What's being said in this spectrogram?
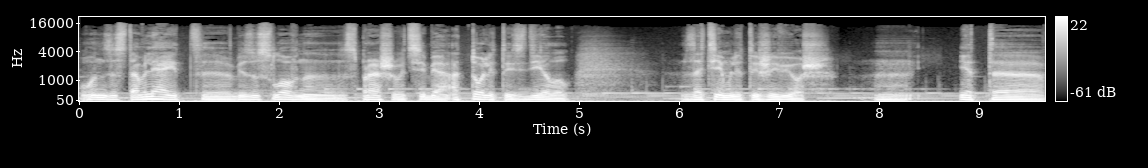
он заставляет, э, безусловно, спрашивать себя, а то ли ты сделал, затем ли ты живешь. Это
